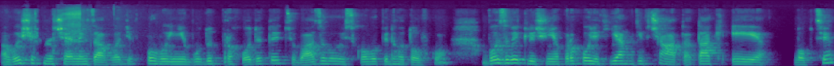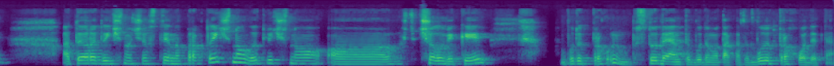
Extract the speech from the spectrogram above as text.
вищих навчальних закладів повинні будуть проходити цю базову військову підготовку. Без виключення проходять як дівчата, так і хлопці. А теоретичну частину практично виключно чоловіки. Будуть ну, студенти, будемо так казати, будуть проходити.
